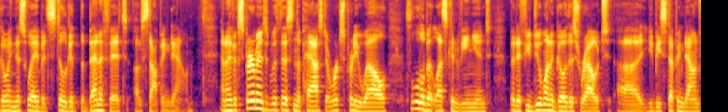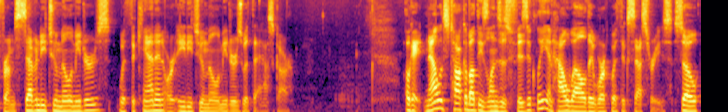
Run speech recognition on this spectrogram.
going this way, but still get the benefit of stopping down. And I've experimented with this in the past. It works pretty well. It's a little bit less convenient, but if you do want to go this route, uh, you'd be stepping down from 72 millimeters with the Canon or 82 millimeters with the Askar. Okay, now let's talk about these lenses physically and how well they work with accessories. So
